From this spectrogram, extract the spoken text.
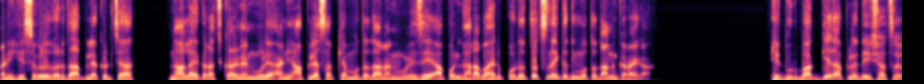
आणि हे सगळं घडतं आपल्याकडच्या नालायक राजकारण्यांमुळे आणि आपल्यासारख्या मतदारांमुळे जे आपण घराबाहेर पडतच नाही कधी मतदान करायला. हे दुर्भाग्य आपल्या देशाचं.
